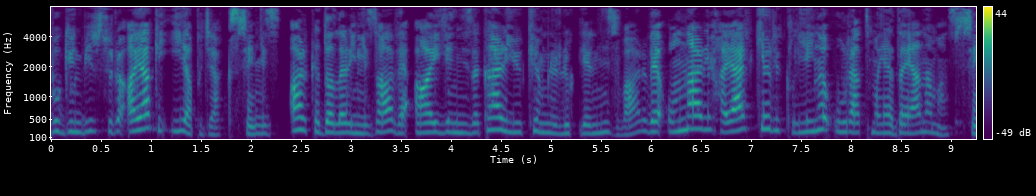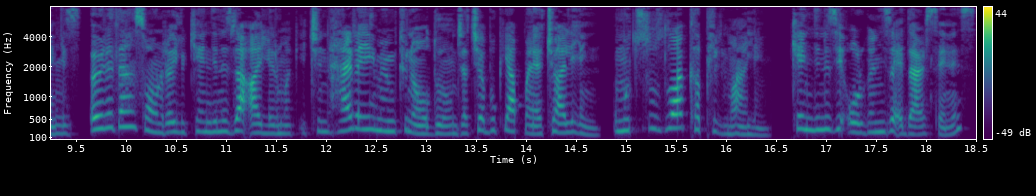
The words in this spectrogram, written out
bugün bir sürü ayak iyi yapacaksınız. Arkadalarınıza ve ailenize kar yükümlülükleriniz var ve onları hayal kırıklığına uğratmaya dayanamazsınız. Öğleden sonra kendinize ayırmak için her şeyi mümkün olduğunca çabuk yapmaya çalışın. Umutsuzluğa kapılmayın. Kendinizi organize ederseniz,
